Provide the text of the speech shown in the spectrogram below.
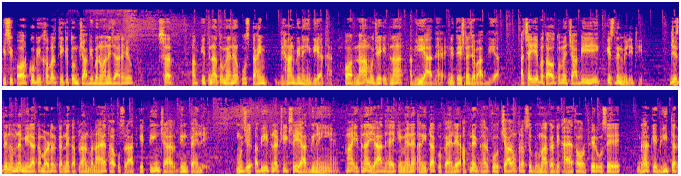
किसी और को भी खबर थी कि तुम चाबी बनवाने जा रहे हो? सर अब इतना तो मैंने उस टाइम ध्यान भी नहीं दिया था, और ना मुझे इतना अभी याद है, नितेश ने जवाब दिया। अच्छा ये बताओ, तुम्हें चाबी किस दिन मिली थी? जिस दिन हमने मीरा का मर्डर करने का प्लान बनाया था, उस रात के तीन चार दिन पहले। मुझे अभी इतना ठीक से याद भी नहीं है। हाँ इतना याद है कि मैंने अनीता को पहले अपने घर को चारों तरफ़ से घुमाकर दिखाया था, और फिर उसे घर के भीतर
